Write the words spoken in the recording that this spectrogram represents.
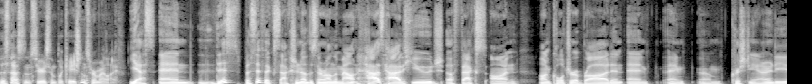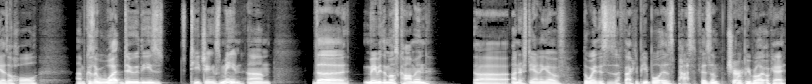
this has some serious implications for my life. Yes, and this specific section of the Sermon on the Mount has had huge effects on on culture abroad and and and um, Christianity as a whole. Because like, what do these teachings mean? Um, the maybe the most common uh, understanding of the way this has affected people is pacifism. Sure. where people are like, okay,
